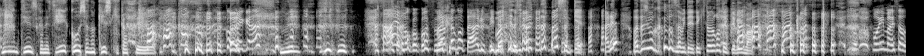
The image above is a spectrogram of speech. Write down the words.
なんていうんですかね、成功者の景色かっていう。これが、ね、前もここ座ったことあるって言 前ってましたっけ？あれ？私もくんどさんみたいに適当なこと言ってる今。もう今、そう、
